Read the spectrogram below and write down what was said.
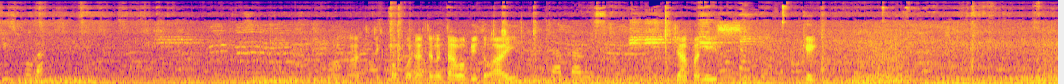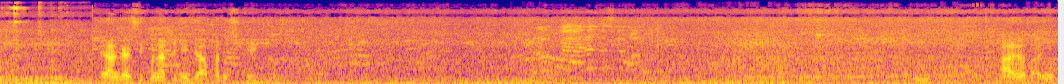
Cheese po ba? uh, titikman po natin. Ang tawag dito ay Japanese. Japanese cake. Kaya guys, tikman natin yung Japanese cake. No? Ayos, ayos.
